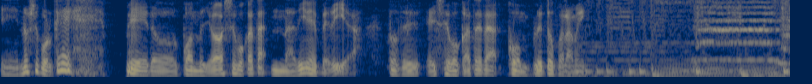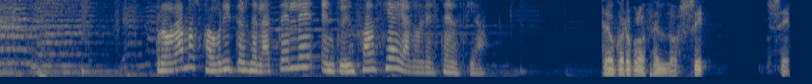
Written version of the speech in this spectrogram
Eh, no sé por qué, pero cuando llevaba ese bocata nadie me pedía. Entonces ese bocata era completo para mí. Programas favoritos de la tele en tu infancia y adolescencia. Tengo que reconocerlo, sí. Sí.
